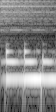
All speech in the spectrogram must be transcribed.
you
